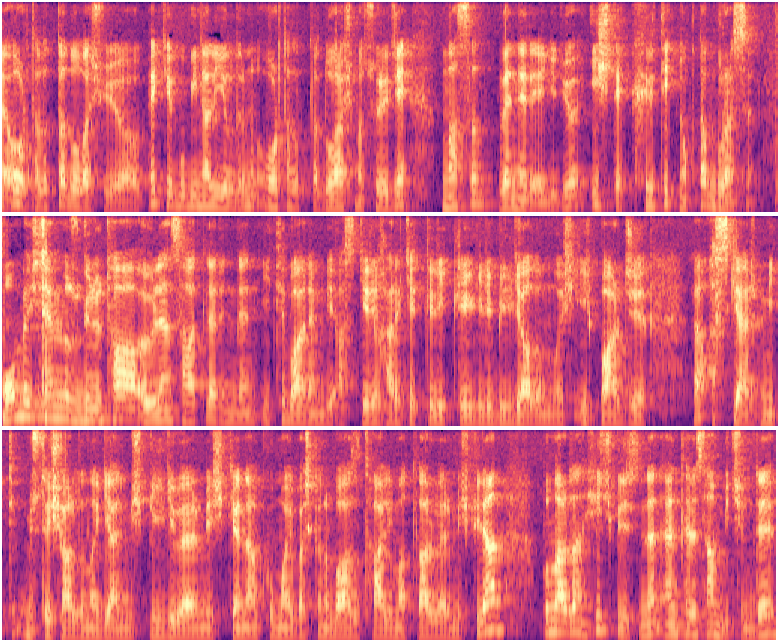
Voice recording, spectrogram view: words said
ve ortalıkta dolaşıyor. Peki bu Binali Yıldırım'ın ortalıkta dolaşma süreci nasıl ve nereye gidiyor? İşte kritik nokta burası. 15 Temmuz günü ta öğlen saatlerinden itibaren bir askeri hareketlilikle ilgili bilgi alınmış, ihbarcı e, asker müsteşarlığına gelmiş, bilgi vermiş, Genelkurmay Başkanı bazı talimatlar vermiş filan. Bunlardan hiçbirisinden enteresan biçimde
